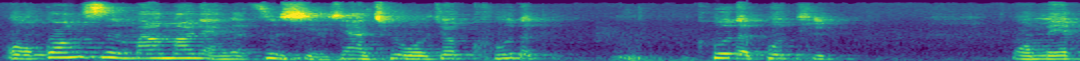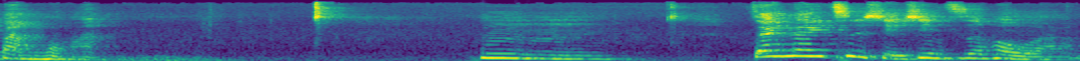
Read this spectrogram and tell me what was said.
我光是“妈妈”两个字写下去，我就哭的哭的不停，我没办法。嗯，在那一次写信之后啊，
